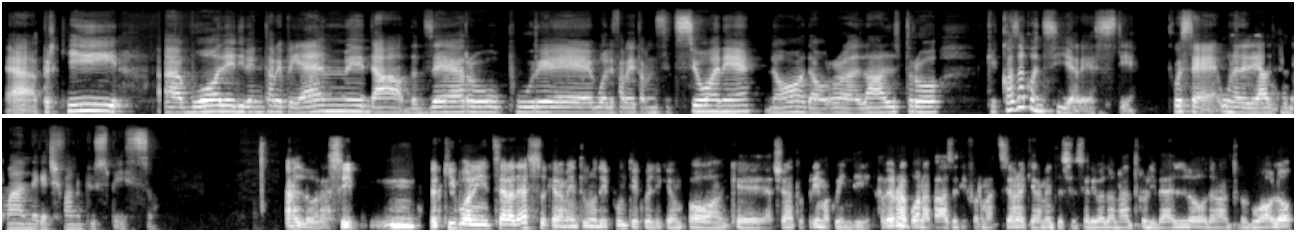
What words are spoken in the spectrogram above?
eh, per chi eh, vuole diventare PM da, da, zero oppure vuole fare transizione no? da un ruolo all'altro, che cosa consiglieresti? Questa è una delle altre domande che ci fanno più spesso. Allora, sì, mm, per chi vuole iniziare adesso, chiaramente uno dei punti è quelli che un po' anche accennato prima, quindi avere una buona base di formazione, chiaramente se si arriva da un altro livello, da un altro ruolo,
